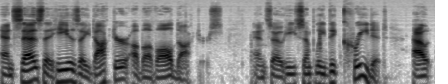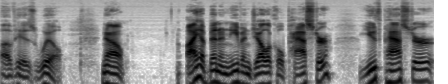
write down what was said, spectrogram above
and says that he is a doctor above all doctors. And so he simply decreed it out of his will. Now, I have been an evangelical pastor, youth pastor.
